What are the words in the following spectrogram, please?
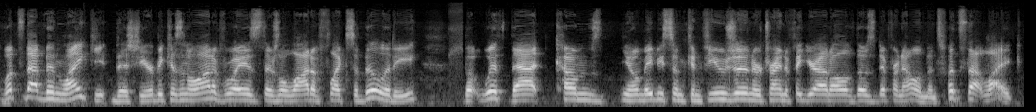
what's that been like this year? Because in a lot of ways, there's a lot of flexibility, but with that comes you know maybe some confusion or trying to figure out all of those different elements. What's that like?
